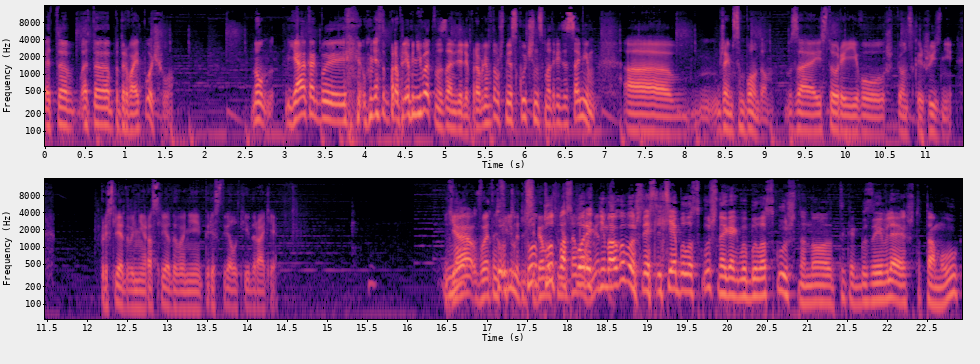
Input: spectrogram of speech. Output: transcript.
Это, это подрывает почву. Ну, я как бы... У меня тут проблема не в этом, на самом деле. Проблема в том, что мне скучно смотреть за самим э, Джеймсом Бондом, за историей его шпионской жизни. преследовании, расследовании, перестрелки и драки. Я ну, в этом тут, фильме для тут, себя Тут вот поспорить момента... не могу, потому что если тебе было скучно, как бы было скучно, но ты как бы заявляешь, что там у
